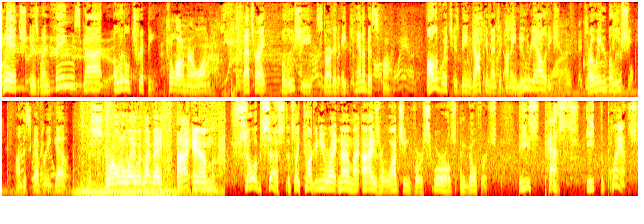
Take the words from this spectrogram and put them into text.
Which is when things got a little trippy. It's a lot of marijuana. That's right. Belushi started a cannabis farm, all of which is being documented on a new reality show, Growing Belushi, on Discovery Go. Just strolling away with my vape. I am so obsessed. It's like talking to you right now. My eyes are watching for squirrels and gophers. These pests eat the plants.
